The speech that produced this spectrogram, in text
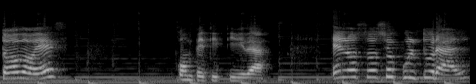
Todo es competitividad. En lo sociocultural,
